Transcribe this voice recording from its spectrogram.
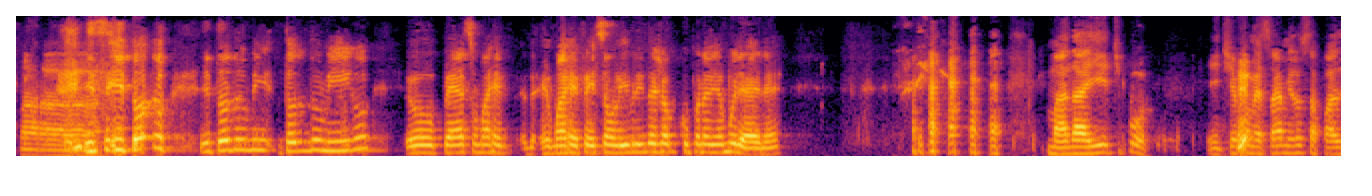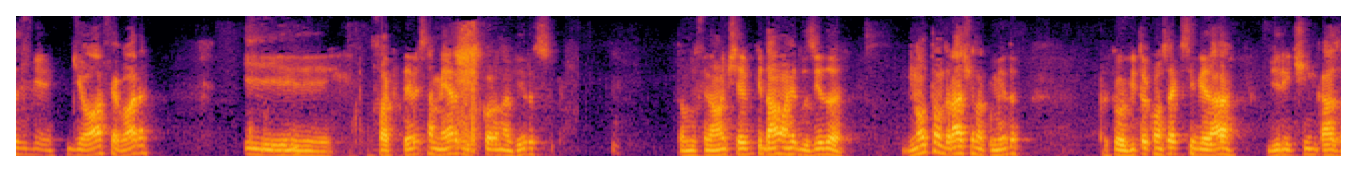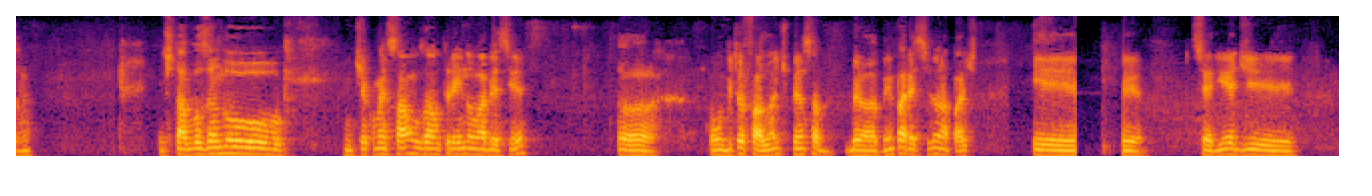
E, e todo, e todo, todo domingo eu peço uma, uma refeição livre e ainda jogo culpa na minha mulher, né? Mas daí, tipo, a gente ia começar mesmo essa fase de, de off agora. E só que teve essa merda desse coronavírus. Então no final a gente teve que dar uma reduzida, não tão drástica na comida, porque o Vitor consegue se virar direitinho em casa, né? A gente tava usando. A gente ia começar a usar o treino ABC. Ah, como o Vitor falou, a gente pensa ah, bem parecido na parte. E seria de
